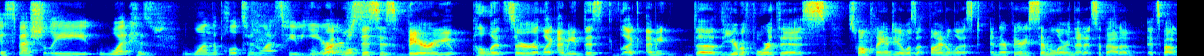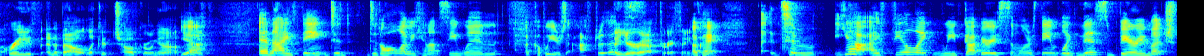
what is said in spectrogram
especially what has won the Pulitzer in the last few years. Right. Well, this is very Pulitzer. Like, I mean, this, like, I mean, the, the year before this, Swamplandia was a finalist, and they're very similar in that it's about a, it's about grief and about like a child growing up. Yeah. Like, and I think did did all that we cannot see win a couple years after this? a year after, I think. Okay. To yeah, I feel like we've got very similar theme. Like this very much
